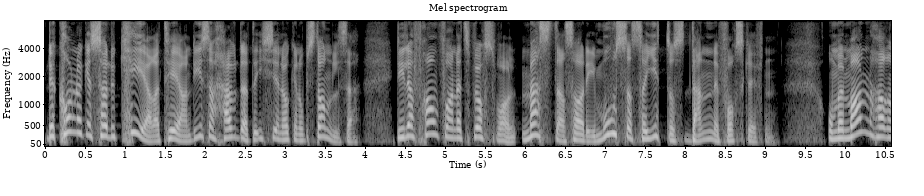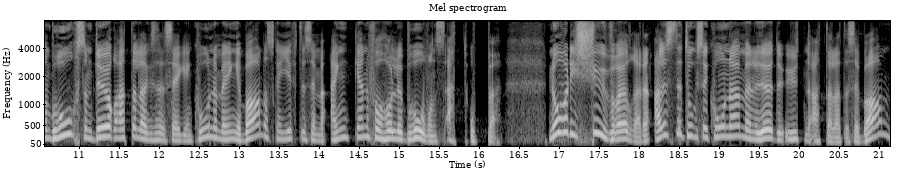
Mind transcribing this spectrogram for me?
Det kom noen sadukeere til han, de som hevder at det ikke er noen oppstandelse. De la fram for han et spørsmål. 'Mester', sa de, 'Moses har gitt oss denne forskriften.' Om en mann har en bror som dør og etterlater seg en kone med ingen barn, da skal han gifte seg med enken for å holde brorens ett oppe. Nå var de sju brødre. Den eldste tok seg kone, men døde uten å etterlate seg barn.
